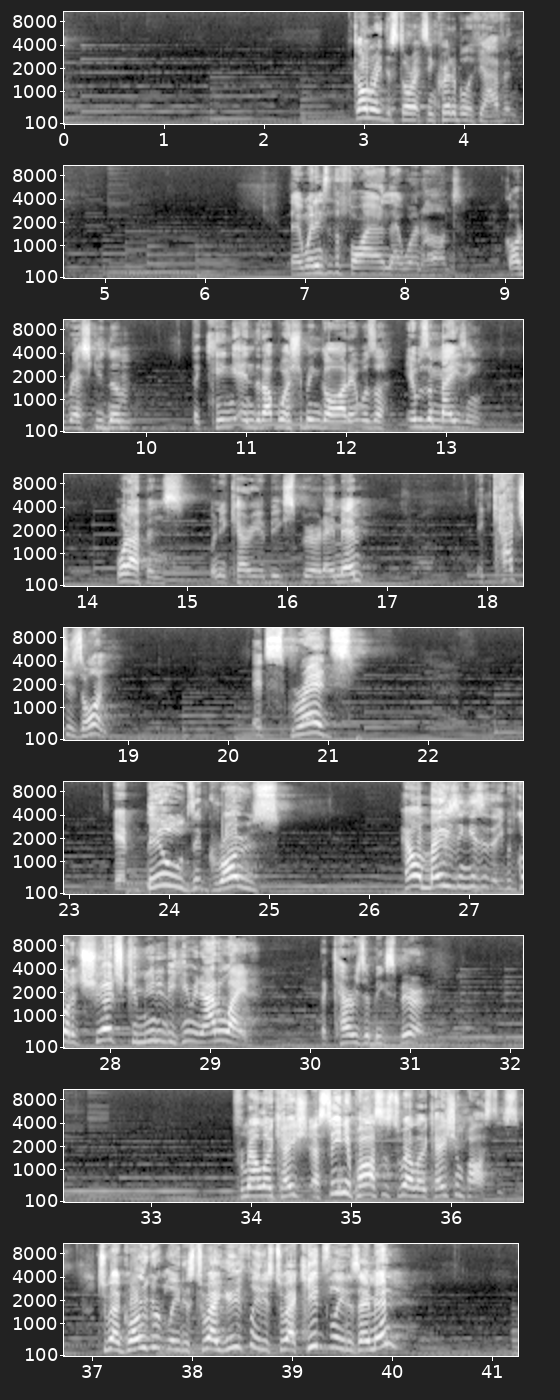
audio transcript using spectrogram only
Go and read the story, it's incredible if you haven't. They went into the fire and they weren't harmed. God rescued them. The king ended up worshiping God. It was, a, it was amazing. What happens when you carry a big spirit? Amen? It catches on, it spreads, it builds, it grows. How amazing is it that we've got a church community here in Adelaide that carries a big spirit? From our location, our senior pastors to our location pastors, to our grow group leaders, to our youth leaders, to our kids leaders, amen?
